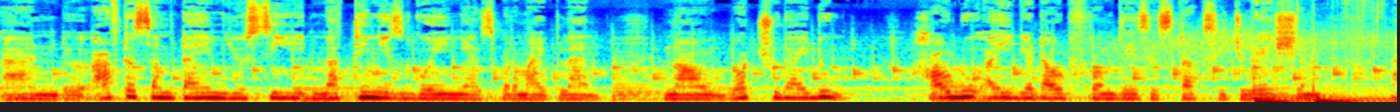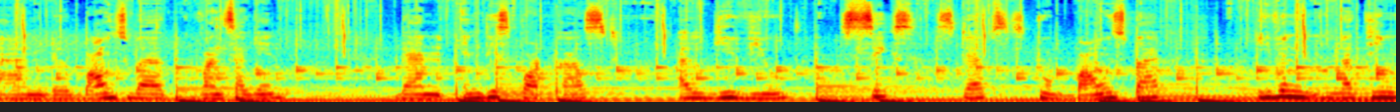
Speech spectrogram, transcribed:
And uh, after some time, you see nothing is going as per my plan. Now, what should I do? How do I get out from this stuck situation and uh, bounce back once again? Then, in this podcast, I'll give you six steps to bounce back even nothing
